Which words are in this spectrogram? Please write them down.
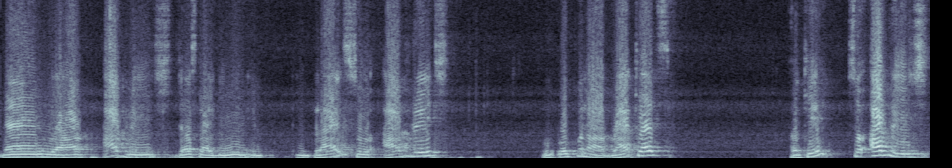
Then we have average, just like the name implies. So average, we open our brackets. Okay. So average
